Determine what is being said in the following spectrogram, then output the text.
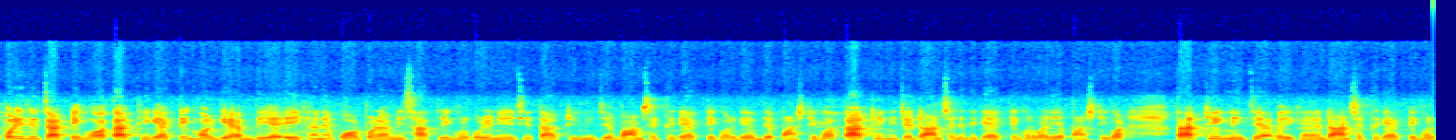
উপরে যে চারটি ঘর, তার ঠিক একটি ঘর গ্যাপ দিয়ে এইখানে পরপর আমি সাতটি ঘর করে নিয়েছি। তার ঠিক নিচে বাম সাইড থেকে একটি ঘর গ্যাপ দিয়ে পাঁচটি ঘর, তার ঠিক নিচে ডান সাইডের দিকে একটি ঘর বাড়িয়ে পাঁচটি ঘর। তার ঠিক নিচে এইখানে ডান সাইড থেকে একটি ঘর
